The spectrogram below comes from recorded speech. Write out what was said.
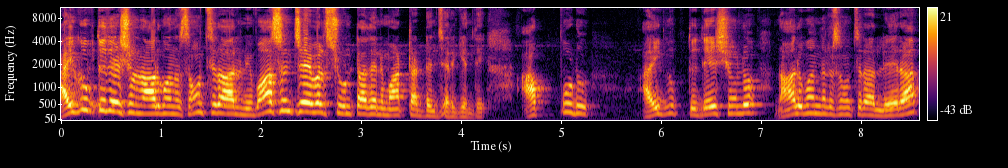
ఐగుప్తు దేశం నాలుగు వందల సంవత్సరాలు నివాసం చేయవలసి ఉంటుందని మాట్లాడడం జరిగింది. అప్పుడు ఐగుప్తు దేశంలో నాలుగు వందల సంవత్సరాలు లేరా?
